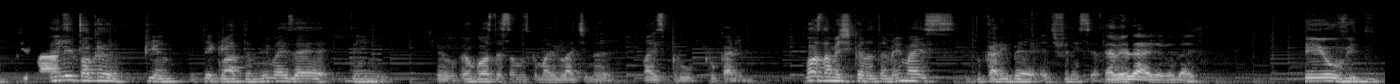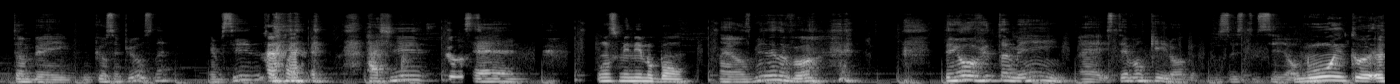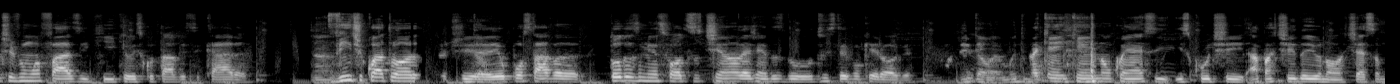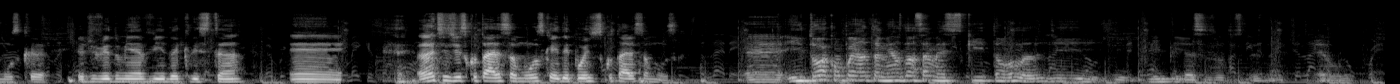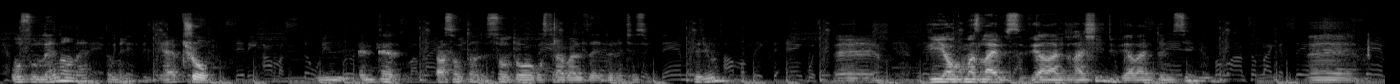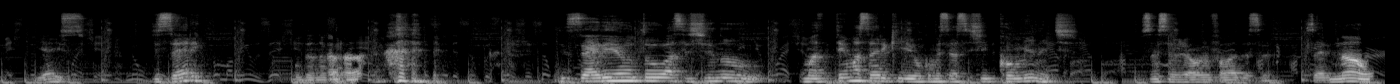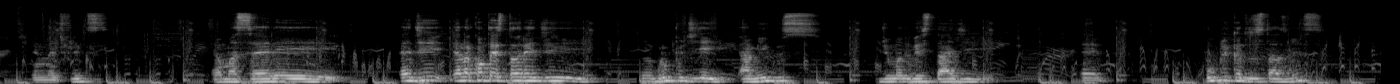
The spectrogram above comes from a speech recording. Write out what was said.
Ele toca piano, teclado também, mas é. Tem. Eu, eu gosto dessa música mais latina, mais pro, pro Caribe. Gosto da mexicana também, mas do Caribe é, é diferenciado. É verdade, é verdade. Tenho ouvido também o que eu sempre ouço, né? MC, Rashid, é, Uns menino bom. é, uns meninos bons. Tenho ouvido também é, Estevão Queiroga, não sei se você já ouviu. Muito. Eu tive uma fase que, que eu escutava esse cara Ah, 24 horas por dia. Então. Eu postava. Todas as minhas fotos tinham legendas do, do Estevão Queiroga. Então, é muito bom. Pra quem, quem não conhece, escute A Partida e o Norte. Essa música, eu divido minha vida cristã é, antes de escutar essa música e depois de escutar essa música. É, e tô acompanhando também os lançamentos que estão rolando de, de clipe dessas outras coisas, né? Eu ouço o Lennon, né? Também, de rap. Show. E ele te- tá soltando, soltou alguns trabalhos aí durante esse período. É, vi algumas lives, vi a live do Rashid, vi a live do MC. É, e é isso. De série, mudando agora. De série eu tô assistindo. Uma, tem uma série que eu comecei a assistir, Community. Não sei se você já ouviu falar dessa série Não. tem no Netflix. É uma série. É de. Ela conta a história de um grupo de amigos de uma universidade é, pública dos Estados Unidos.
